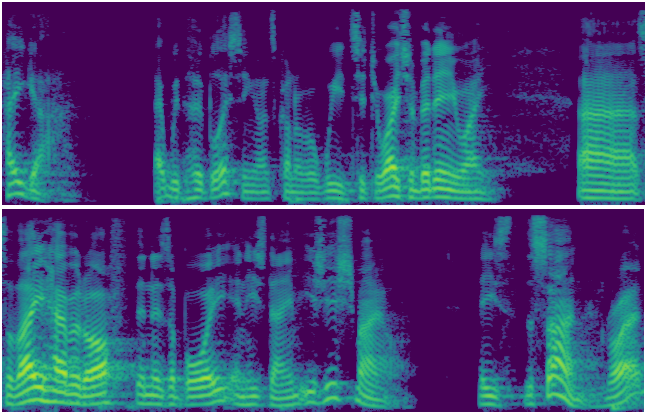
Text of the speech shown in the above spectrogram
Hagar with her blessing. It's kind of a weird situation, but anyway. Uh, so they have it off. Then there's a boy, and his name is Ishmael. He's the son, right?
